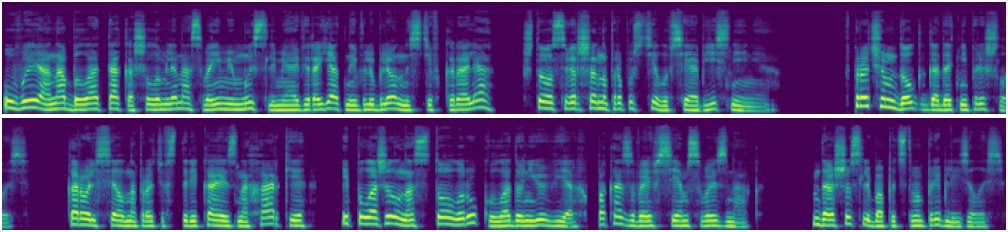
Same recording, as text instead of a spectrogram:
Увы, она была так ошеломлена своими мыслями о вероятной влюбленности в короля, что совершенно пропустила все объяснения. Впрочем, долго гадать не пришлось. Король сел напротив старика из нахарки и положил на стол руку ладонью вверх, показывая всем свой знак. Даша с любопытством приблизилась.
